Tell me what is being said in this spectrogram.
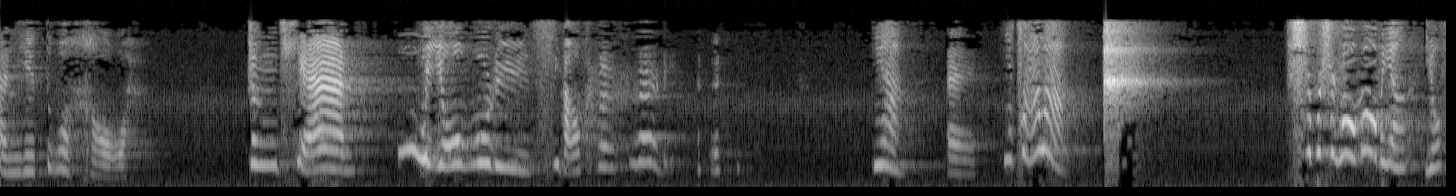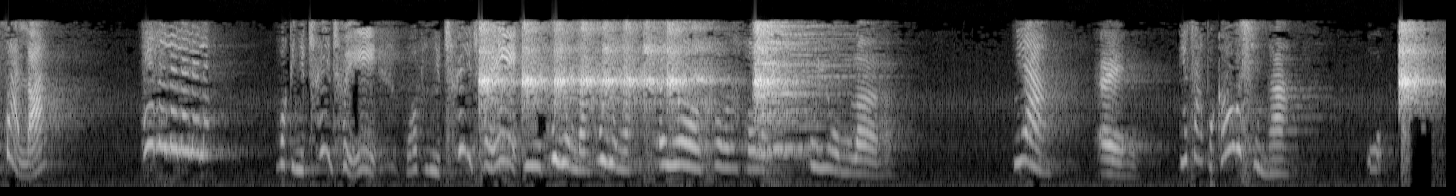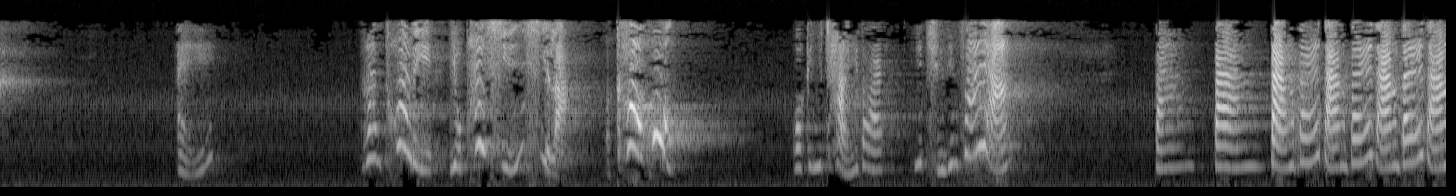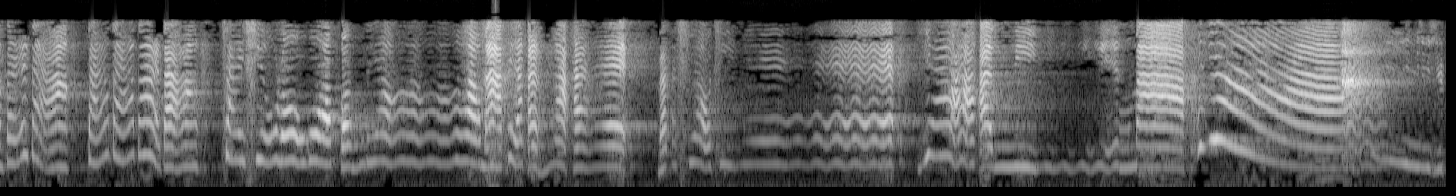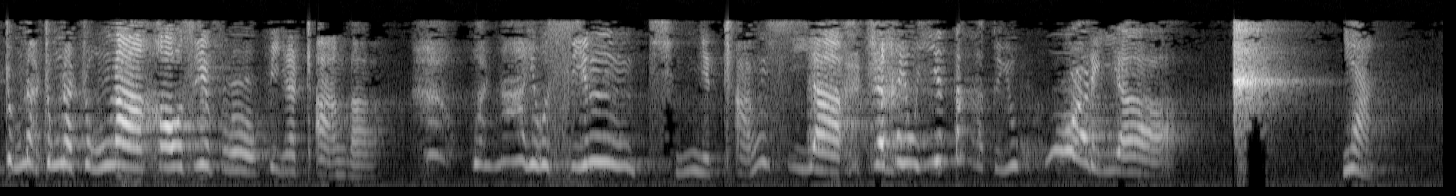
看你多好啊，整天无忧无虑，笑呵呵的。娘，哎，你咋了？是不是老毛病又犯了？哎，来来来来来，我给你捶捶，我给你捶捶。你不用了，不用了。哎呦，好了好了，不用了。娘，哎，你咋不高兴啊？我哎，俺团里又拍新戏了，《靠红》，我给你唱一段，你听听咋样？当当当当当当当当当当当当当当，在绣楼我疯了那个呀，那个小姐闫宁那呀。咦，中了中了中了，好媳妇，别唱了。我哪有心听你唱戏呀？这还有一大堆活儿的呀！娘，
